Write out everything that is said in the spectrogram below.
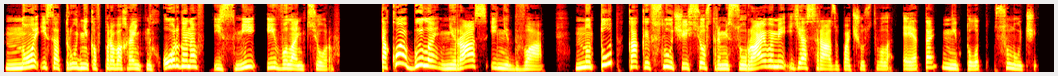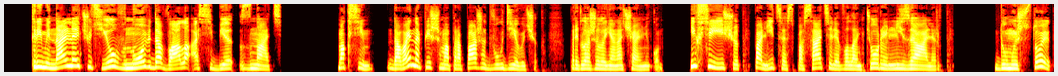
но и сотрудников правоохранительных органов, и СМИ, и волонтеров. Такое было не раз и не два. Но тут, как и в случае с сестрами Сураевыми, я сразу почувствовала, это не тот случай. Криминальное чутье вновь давало о себе знать. «Максим, давай напишем о пропаже двух девочек», — предложила я начальнику. «Их все ищут. Полиция, спасатели, волонтеры, Лиза Алерт». «Думаешь, стоит?»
